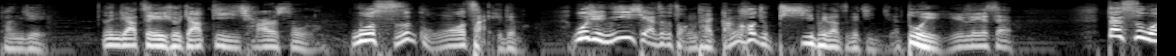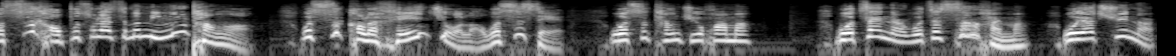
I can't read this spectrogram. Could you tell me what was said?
唐姐，人家哲学家笛卡尔说了：“我思故我在的嘛。”我觉得你现在这个状态刚好就匹配了这个境界，对的噻。但是我思考不出来什么名堂哦，我思考了很久了，我是谁？我是唐菊花吗？我在哪儿？我在上海吗？我要去哪儿？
